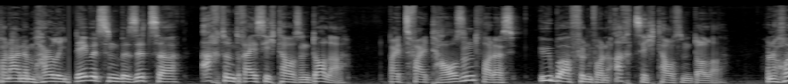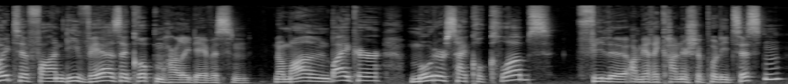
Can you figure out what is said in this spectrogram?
von einem Harley-Davidson-Besitzer 38.000 Dollar. Bei 2000 war das über 85.000 Dollar. Und heute fahren diverse Gruppen Harley-Davidson. Normalen Biker, Motorcycle Clubs, viele amerikanische Polizisten,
